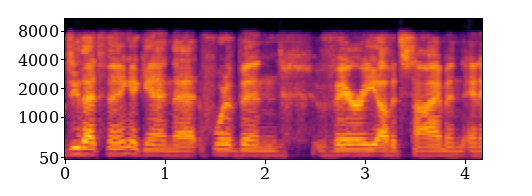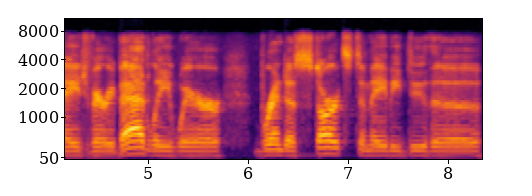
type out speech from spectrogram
do that thing again that would have been very of its time and, and aged very badly, where Brenda starts to maybe do the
